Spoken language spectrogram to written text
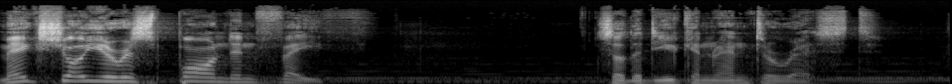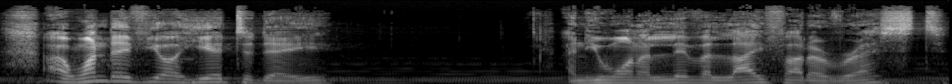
Make sure you respond in faith so that you can enter rest. I wonder if you're here today and you want to live a life out of rest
